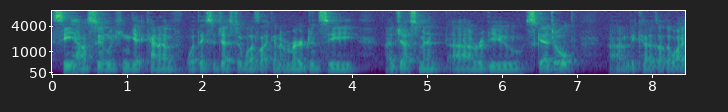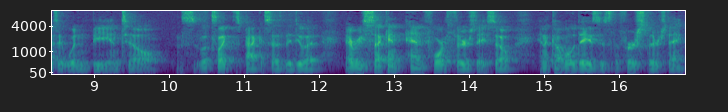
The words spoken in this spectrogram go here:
see how soon we can get kind of what they suggested was like an emergency adjustment uh, review scheduled um, because otherwise it wouldn't be until this looks like this packet says they do it every second and fourth Thursday. So in a couple of days is the first Thursday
